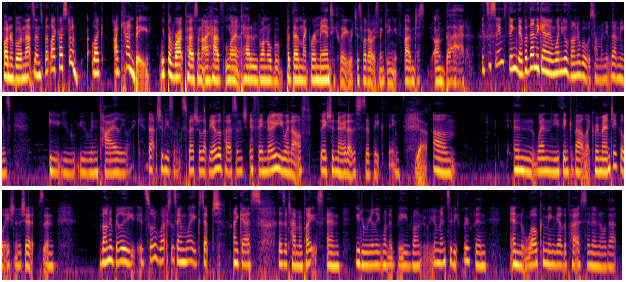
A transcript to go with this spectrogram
vulnerable in that sense. But, like, I still, like, I can be. With the right person, I have learnt Yeah. how to be vulnerable. But then, like, romantically, which is what I was thinking, I'm just, I'm bad. It's the same thing there, But then again, when you're vulnerable with someone, that means you you you entirely like that should be something special that the other person, sh- if they know you enough, they should know that this is a big thing. Yeah. um and when you think about like romantic relationships and vulnerability it sort of works the same way except i guess there's a time and place and you'd really want to be vulnerable you're meant to be open and welcoming the other person and all that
